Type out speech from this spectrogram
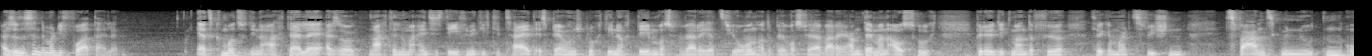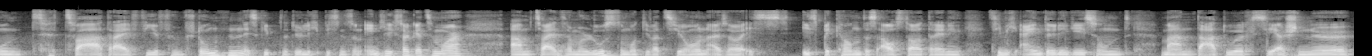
Also das sind einmal die Vorteile. Jetzt kommen wir zu den Nachteilen. Also Nachteil Nummer eins ist definitiv die Zeit. Es beansprucht je nachdem, was für Variation oder was für eine Variante man aussucht, benötigt man dafür, sage mal, zwischen 20 Minuten und 2, 3, 4, 5 Stunden. Es gibt natürlich bis ins Unendlich, sage ich jetzt einmal. Ähm, zweitens einmal Lust und Motivation. Also es ist bekannt, dass Ausdauertraining ziemlich eindeutig ist und man dadurch sehr schnell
